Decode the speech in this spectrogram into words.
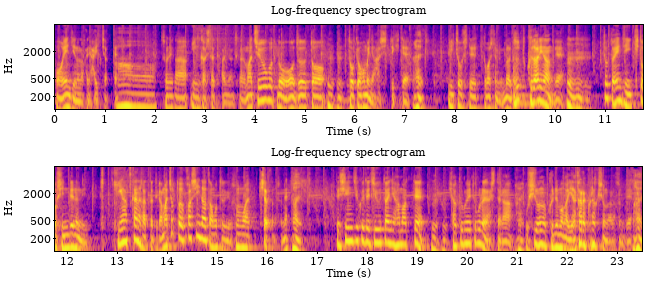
こうエンジンの中に入っちゃってあそれが引火したって感じなんですけど、まあ、中央道をずっと東京方面に走ってきて、い。いい調子で飛ばしてるんで、まあ、ずっと下りなんで、ちょっとエンジン1気筒死んでるんでき気がつかなかったっていうか、まあ、ちょっとおかしいなとは思ってたけどそのまま来ちゃったんですよね。はい。で新宿で渋滞にはまってうんうん。100メートルぐらい走ったら、い。後ろの車がやたらクラクション鳴らすんで、はい。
